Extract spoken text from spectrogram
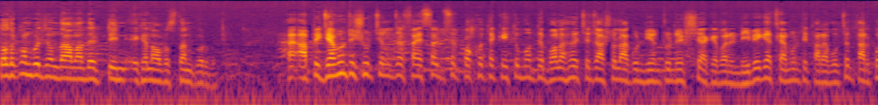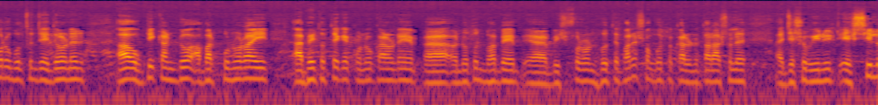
ততক্ষণ পর্যন্ত আমাদের টিম এখানে অবস্থান করবে। আপনি যেমনটি শুনছিলেন যে ফায়ার সার্ভিসের পক্ষ থেকে ইতিমধ্যে বলা হয়েছে যে আসলে আগুন নিয়ন্ত্রণে এসে একেবারে নিভে গেছে, এমনটি তারা বলছেন। তারপরেও বলছেন যে এই ধরনের অগ্নিকাণ্ড আবার পুনরায় ভেতর থেকে কোনো কারণে নতুনভাবে বিস্ফোরণ হতে পারে। সঙ্গত কারণে তারা আসলে যেসব ইউনিট এসেছিল,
